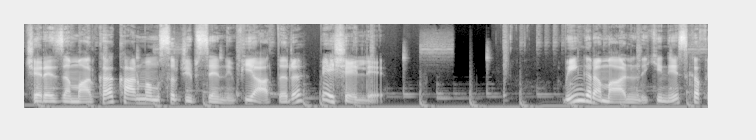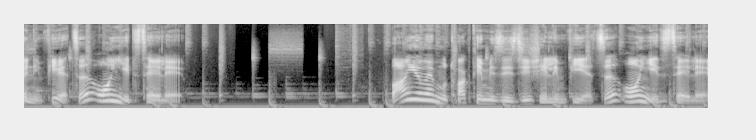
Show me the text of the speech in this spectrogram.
Çerezle marka karma mısır cipslerinin fiyatları 5.50. 1000 gram ağırlığındaki Nescafe'nin fiyatı 17 TL. Banyo ve mutfak temizleyici jelin fiyatı 17 TL.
